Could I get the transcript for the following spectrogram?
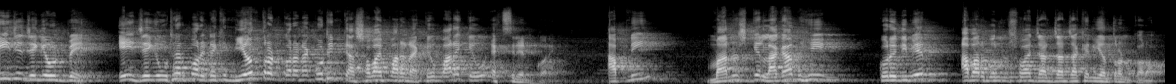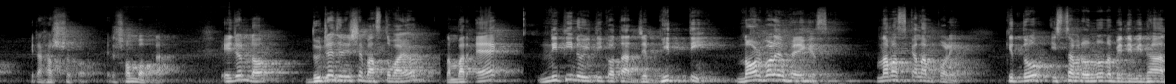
এই যে জেগে উঠবে, এই জেগে ওঠার পর এটাকে নিয়ন্ত্রণ করাটা কঠিন কাজ, সবাই পারে না, কেউ পারে, কেউ অ্যাক্সিডেন্ট করে। আপনি মানুষকে লাগামহীন করে দিবেন, আবার বলুন সবাই যার যার, যাকে নিয়ন্ত্রণ করো, এটা হাস্যকর, এটা সম্ভব না। এই জন্য দুইটা জিনিসে বাস্তবায়ন। নাম্বার এক, নীতি নৈতিকতার যে ভিত্তি নড়বড়ে হয়ে গেছে, নামাজ কালাম পড়ে। কিন্তু ইসলামের অন্য বিধিবিধান,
